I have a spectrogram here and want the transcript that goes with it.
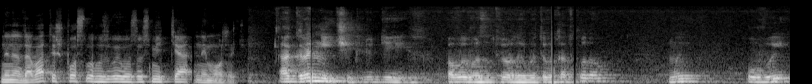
Не надавати ж послугу з вивозу сміття не можуть. Ограничить людей по вывозу твердых бытовых отходов мы, увы,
